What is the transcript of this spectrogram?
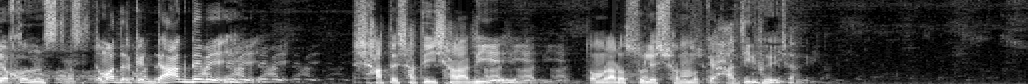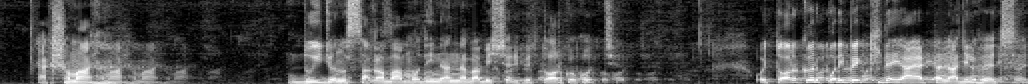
যখন তোমাদেরকে ডাক দেবে সাথে সাথেই সাড়া দিয়ে তোমরা রসুলের সম্মুখে হাজির হয়ে যাবে এক সময় দুইজন সাকাবা মদিনা নবাবি শরীফে তর্ক করছে। ওই তর্কের পরিপ্রেক্ষিতে এই আয়াতটা নাজিল হয়েছে।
